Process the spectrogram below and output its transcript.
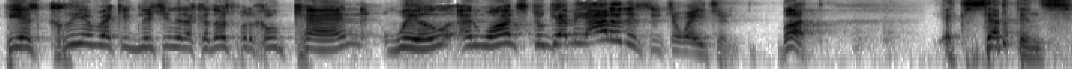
He has clear recognition that Hakadosh Baruch Hu can, will, and wants to get me out of this situation. But acceptance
